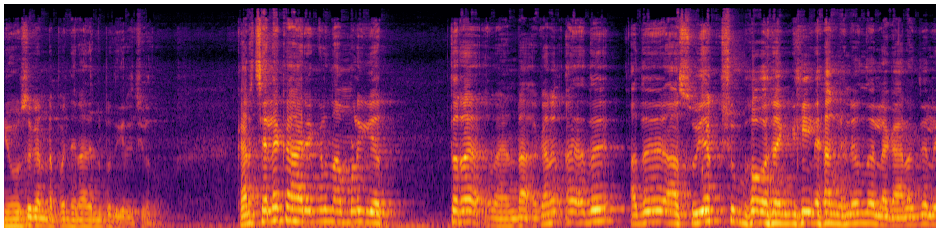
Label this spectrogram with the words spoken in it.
ന്യൂസ് കണ്ടപ്പോൾ ഞാൻ അതിന് പ്രതികരിച്ചിരുന്നു. കാരണം ചില കാര്യങ്ങൾ നമ്മൾ എത്ര വേണ്ട കാരണം അത് അത് അസൂയക്ഷുഭോ അല്ലെങ്കിൽ അങ്ങനെയൊന്നുമല്ല. കാരണം വെച്ചാൽ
